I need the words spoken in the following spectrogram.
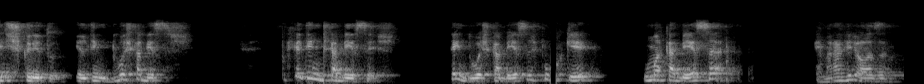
é descrito? Ele tem duas cabeças. Por que ele tem duas cabeças? Tem duas cabeças porque uma cabeça é maravilhosa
